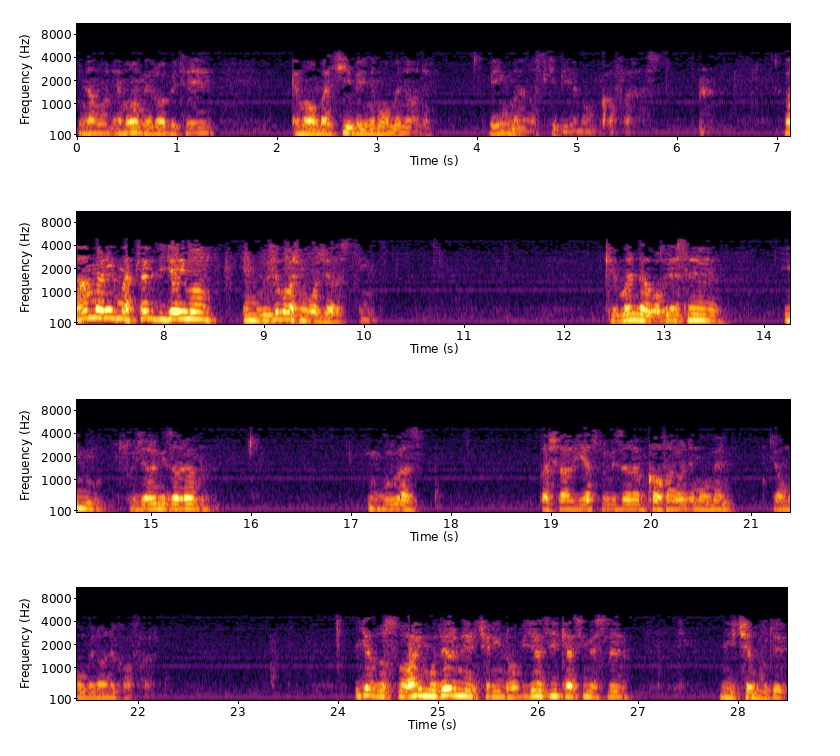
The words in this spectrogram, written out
این همون امام رابطه امامتی بین مؤمنانه. به این معناست که بی امام کافر است. و اما یک مطلب دیگری ما امروزه باش مواجه هستیم. که من در واقع اسم این سوژه رو می‌ذارم این گروه از بشریت رو می‌ذارم کافران مؤمن یا مؤمنان کافر. یکی از های مدرن چنین هویتی کسی مثل نیچه بوده.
